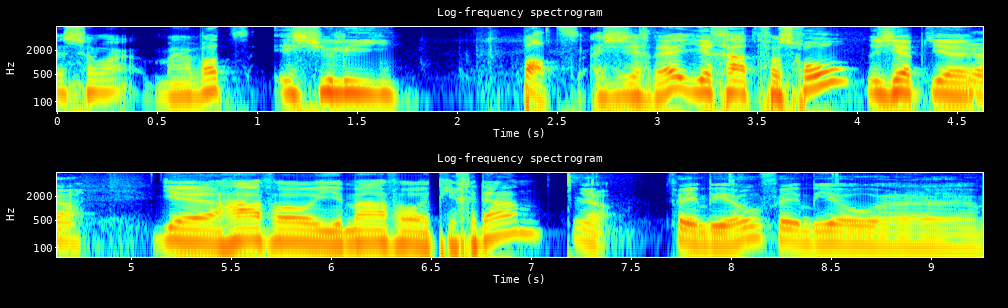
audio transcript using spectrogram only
Samar. Maar wat is jullie pad? Als je zegt, hè, je gaat van school, dus je hebt je, Ja, je HAVO, je MAVO heb je gedaan. ja. VMBO. VMBO, ehm,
